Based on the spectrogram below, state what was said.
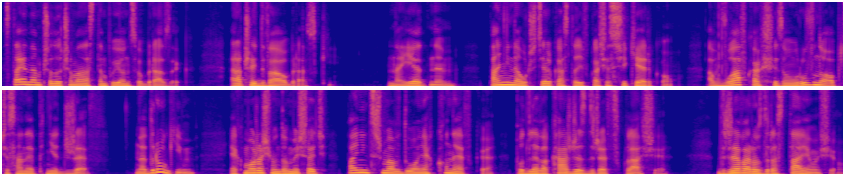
staje nam przed oczyma następujący obrazek, a raczej dwa obrazki. Na jednym pani nauczycielka stoi w klasie z siekierką, a w ławkach siedzą równo obciosane pnie drzew. Na drugim, jak można się domyśleć, pani trzyma w dłoniach konewkę, podlewa każde z drzew w klasie. Drzewa rozrastają się,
